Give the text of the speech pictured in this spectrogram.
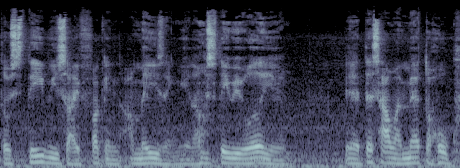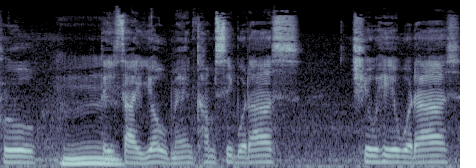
Those Stevies are fucking amazing, you know, Stevie William. Yeah, that's how I met the whole crew. They say, yo, man, come sit with us, chill here with us.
